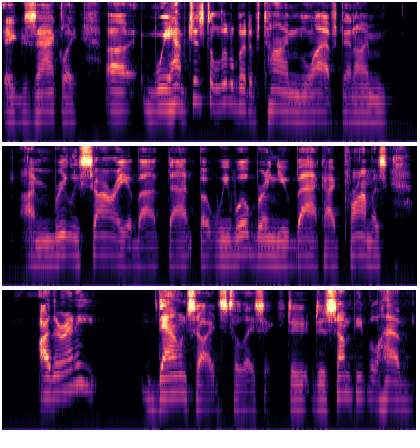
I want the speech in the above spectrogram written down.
exactly. Uh, we have just a little bit of time left, and I'm I'm really sorry about that, but we will bring you back, I promise. Are there any downsides to LASIK? Do do some people have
